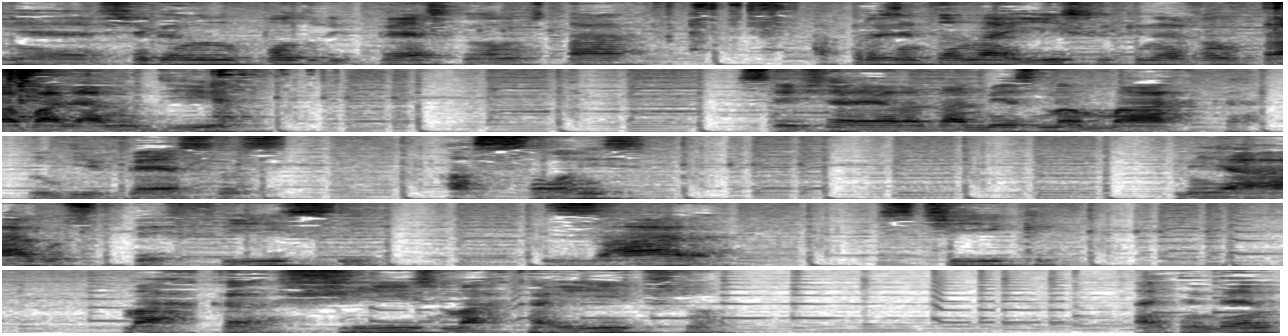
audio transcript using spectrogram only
é, chegando no ponto de pesca, vamos estar apresentando a isca que nós vamos trabalhar no dia, seja ela da mesma marca em diversas ações meia água, superfície, Zara, sticker, marca X, marca Y, tá entendendo?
